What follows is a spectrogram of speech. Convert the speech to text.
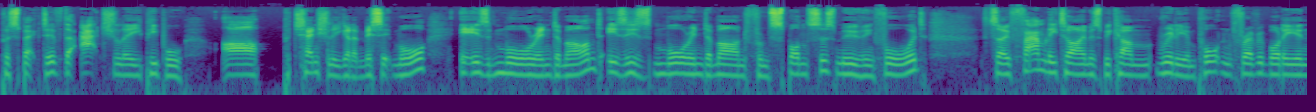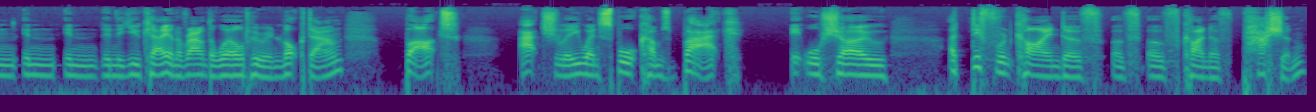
perspective that actually people are potentially going to miss it more? It is more in demand. It is more in demand from sponsors moving forward. So family time has become really important for everybody in, in, in, in the UK and around the world who are in lockdown. But actually, when sport comes back, it will show a different kind of of of kind of passion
